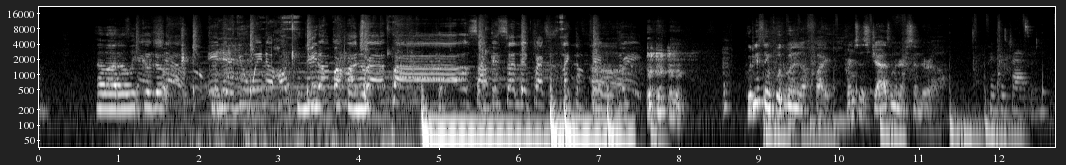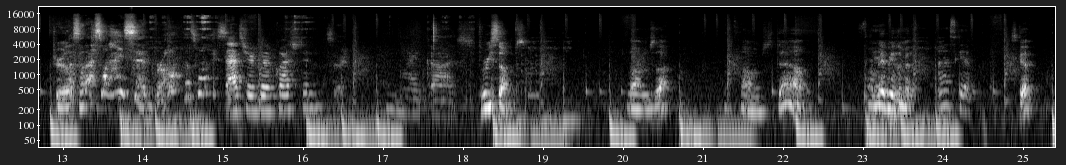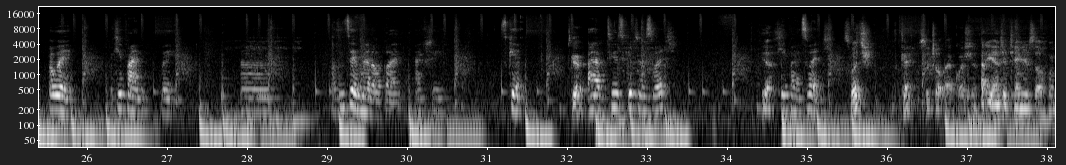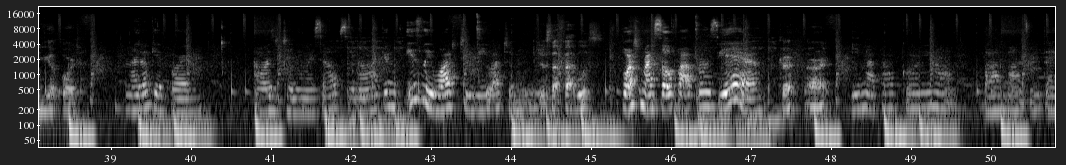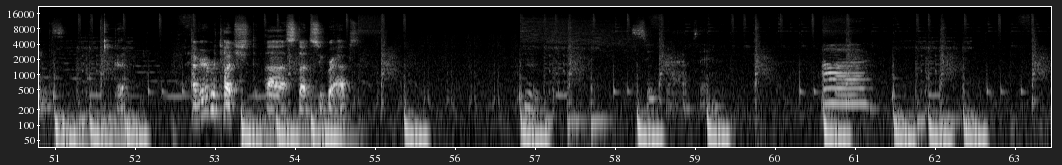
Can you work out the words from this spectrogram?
How about a week ago? And if you ain't a hoe, get up on my trap house. I've been selling cracks since like the fifth grade. Who do you think would win in a fight, Princess Jasmine or Cinderella? Princess Jasmine. True, that's what, that's what I said, bro. That's what I said. That's your good question. Sorry. Oh my gosh. Three sums. Thumbs up, thumbs down, or maybe in the middle. I'm skip. Skip. Oh wait. Okay, fine. Wait. Um, I was gonna say middle, but actually, skip. Skip. I have two skips and a switch. Yes. Okay, fine. Switch. Switch. Okay. Switch out that question. How do you entertain yourself when you get bored? And I don't get bored. I'm always entertaining myself, so you know I can easily watch TV, watch a movie, Just that fabulous. watch my soap operas. Yeah, Okay. All right. eat my popcorn, you know, bonbons and things. Okay. Have you ever touched uh, stud super Super abs in. Uh,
